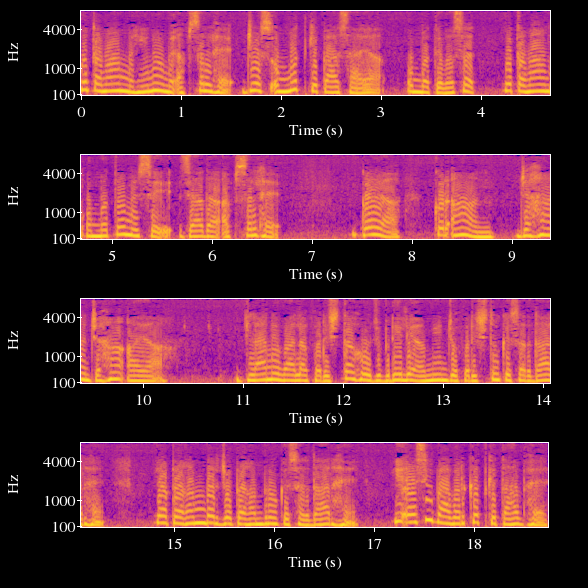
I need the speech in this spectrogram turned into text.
وہ تمام مہینوں میں افسل ہے جو اس امت کے پاس آیا۔ امت وسط، وہ تمام امتوں میں سے زیادہ افسل ہے۔ گویا قرآن جہاں جہاں آیا۔ لانے والا فرشتہ ہو، جبریل امین جو فرشتوں کے سردار ہیں، یا پیغمبر جو پیغمبروں کے سردار ہیں، یہ ایسی بابرکت کتاب ہے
